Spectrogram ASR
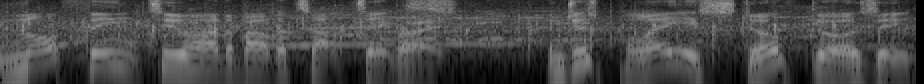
Not think too hard about the tactics. Right. And just play his stuff, Gauzy.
